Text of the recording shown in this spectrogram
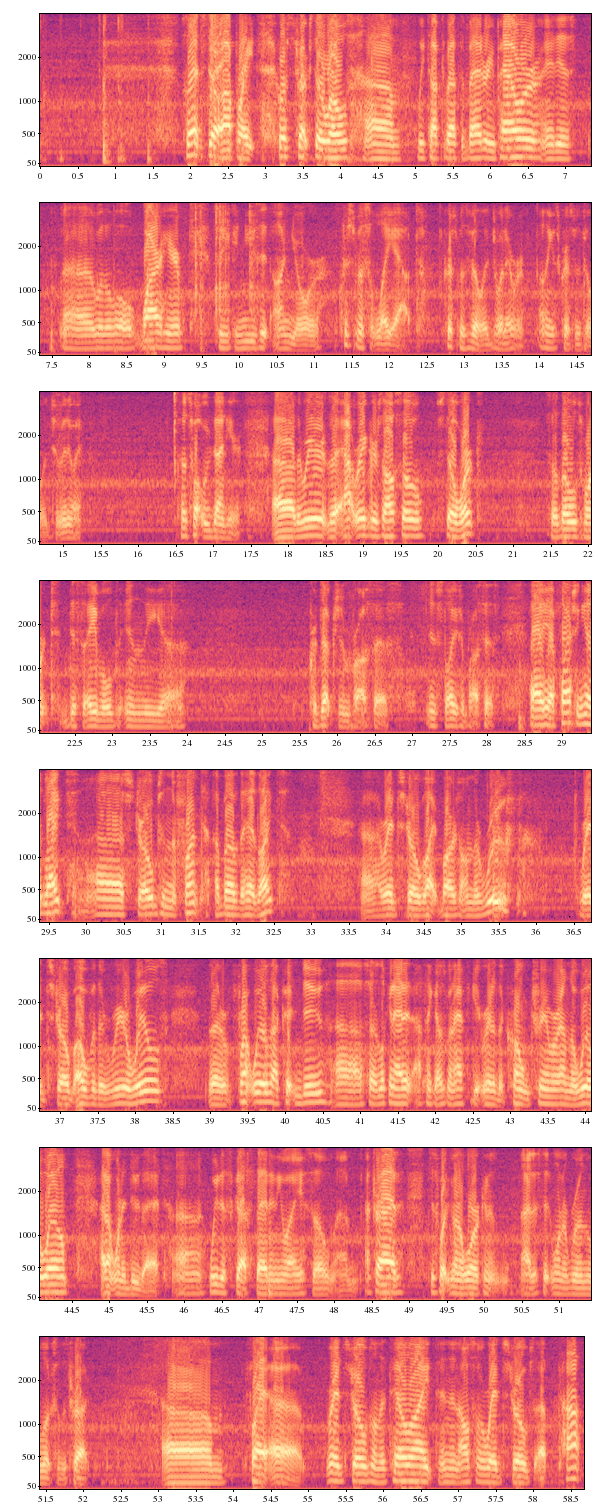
So that still operates. Of course, the truck still rolls. Um, we talked about the battery power. It is uh, with a little wire here, so you can use it on your Christmas layout, Christmas Village, whatever. I think it's Christmas Village. So anyway, that's what we've done here. Uh, the rear, the outriggers also still work, so those weren't disabled in the uh, production process, installation process. Uh, you have flashing headlights, uh, strobes in the front above the headlights, uh, red strobe light bars on the roof, red strobe over the rear wheels. The front wheels I couldn't do. Uh, started looking at it. I think I was going to have to get rid of the chrome trim around the wheel well. I don't want to do that. Uh, we discussed that anyway, so um, I tried. Just wasn't going to work, and it, I just didn't want to ruin the looks of the truck. Um, flat, uh, red strobes on the tail lights, and then also red strobes up top.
